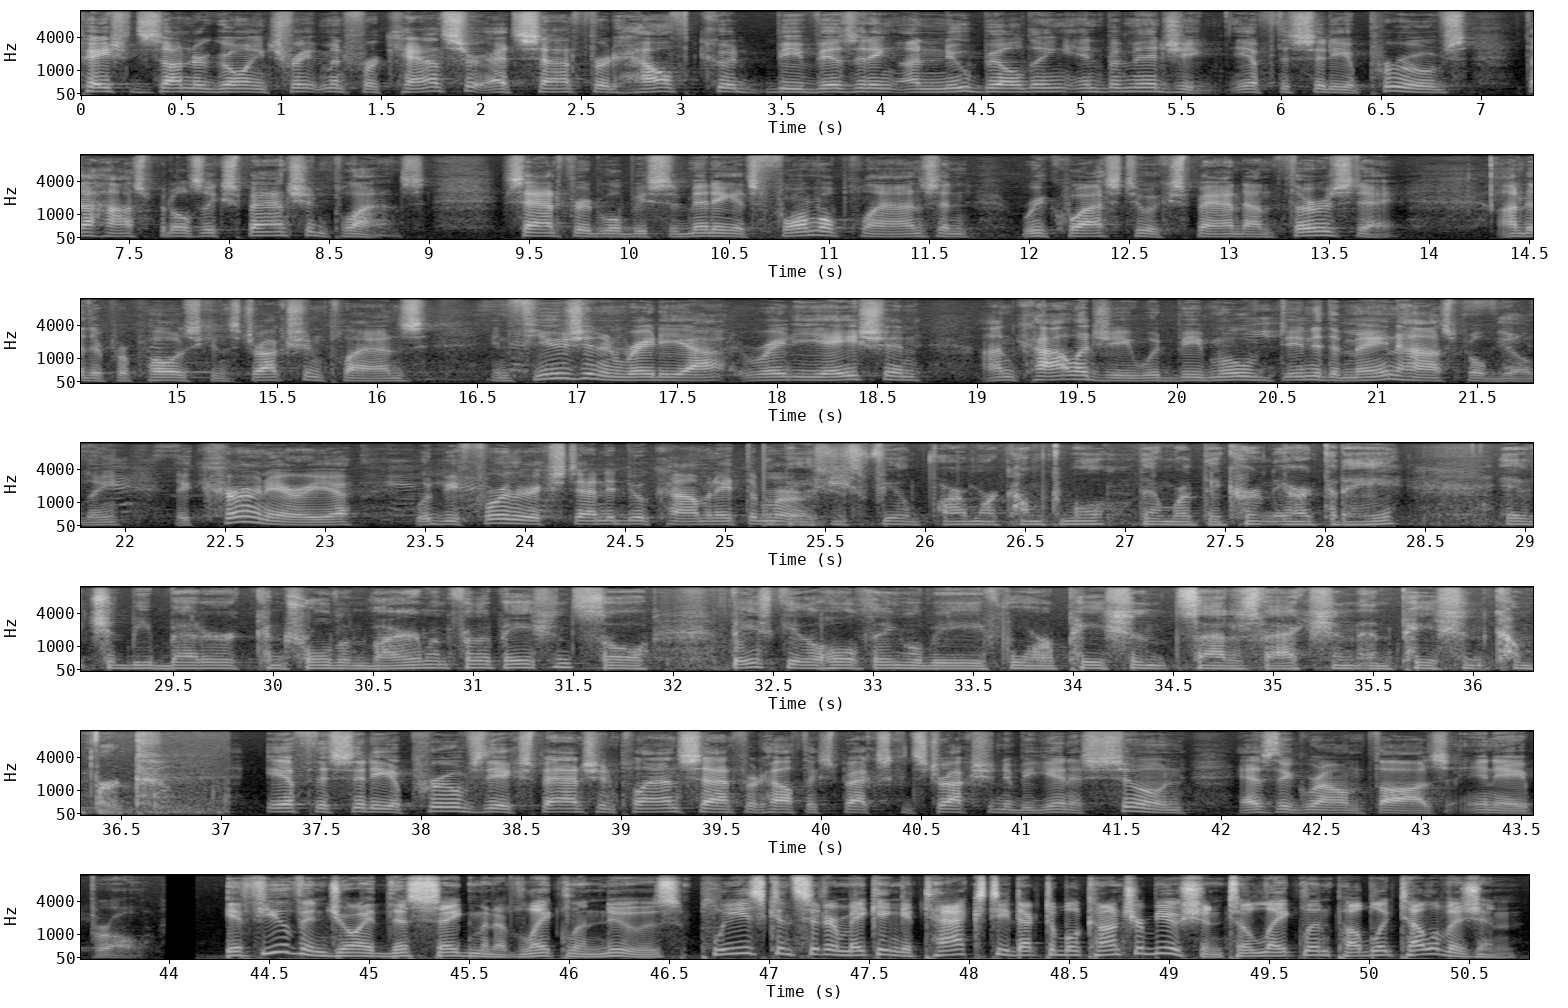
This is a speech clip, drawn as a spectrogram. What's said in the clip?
Patients undergoing treatment for cancer at Sanford Health could be visiting a new building in Bemidji if the city approves the hospital's expansion plans. Sanford will be submitting its formal plans and request to expand on Thursday. Under the proposed construction plans, infusion and radia radiation oncology would be moved into the main hospital building. The current area would be further extended to accommodate the merge. Patients feel far more comfortable than what they currently are today. It should be better controlled environment for the patients. So basically the whole thing will be for patient satisfaction and patient comfort. If the city approves the expansion plan, Sanford Health expects construction to begin as soon as the ground thaws in April. If you've enjoyed this segment of Lakeland News, please consider making a tax-deductible contribution to Lakeland Public Television.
